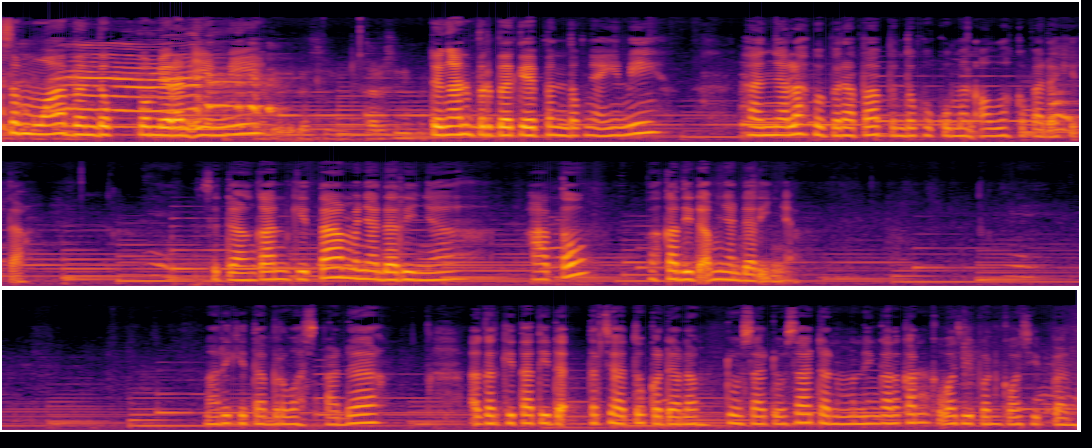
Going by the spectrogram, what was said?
Semua bentuk pembiaran ini dengan berbagai bentuknya ini hanyalah beberapa bentuk hukuman Allah kepada kita. Sedangkan kita menyadarinya atau bahkan tidak menyadarinya. Mari kita berwaspada agar kita tidak terjatuh ke dalam dosa-dosa dan meninggalkan kewajiban-kewajiban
